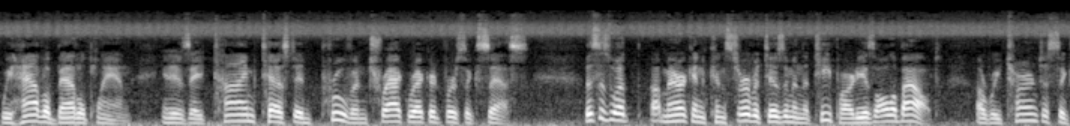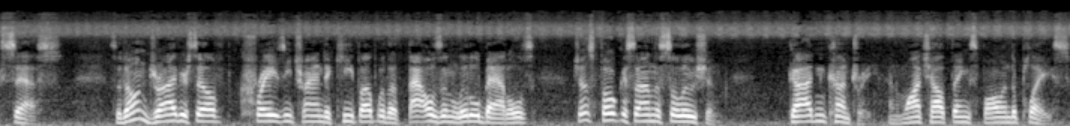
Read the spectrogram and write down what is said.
We have a battle plan. It is a time tested, proven track record for success. This is what American conservatism and the Tea Party is all about a return to success. So don't drive yourself crazy trying to keep up with a thousand little battles. Just focus on the solution God and country and watch how things fall into place.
